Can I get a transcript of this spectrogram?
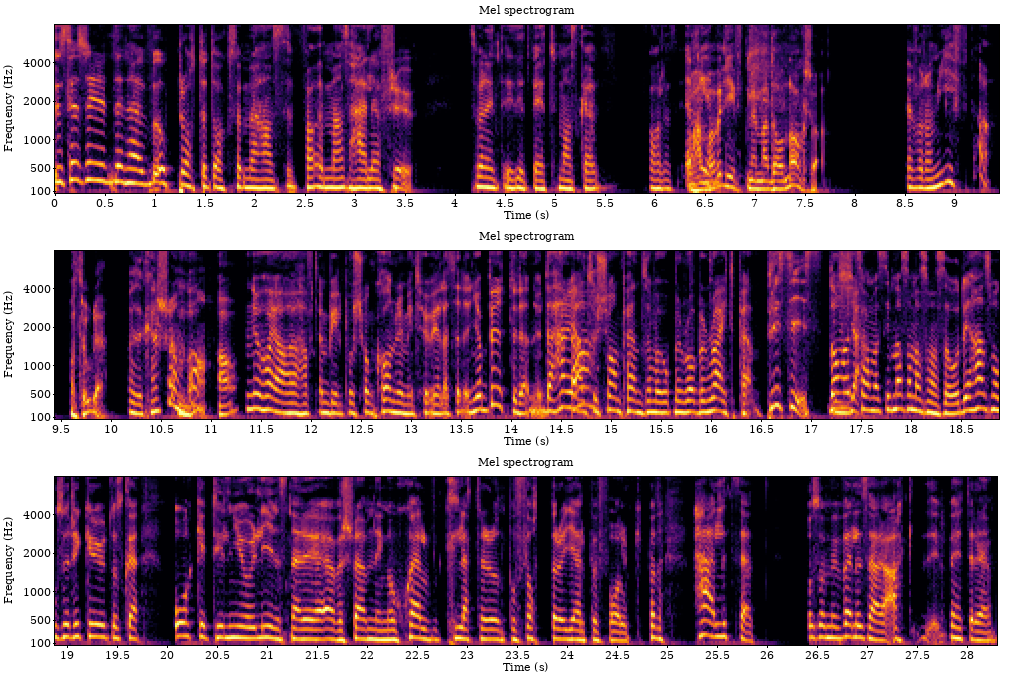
Det- Sen så är det det här uppbrottet också med hans, med hans härliga fru, som man inte riktigt vet hur man ska förhålla sig. Och han var väl gift med Madonna också? inte. Var de gifta? Jag tror det. Ja, Det kanske de var. Ja. Nu har jag haft en bild på Sean Connery i mitt huvud hela tiden. Jag byter den nu. Det här är Ja. alltså Sean Penn som var ihop med Robin Wright Penn. Precis, de var Ja. tillsammans i massa, massa, massa år. Det är han som också rycker ut och ska åker till New Orleans när det är översvämning och själv klättrar runt på flottar och hjälper folk på ett härligt sätt. Och som är väldigt så här, vad heter det,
